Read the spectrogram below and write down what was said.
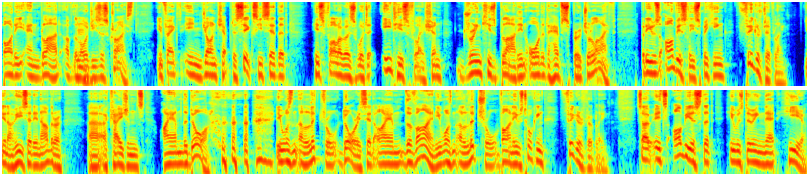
body and blood of the mm. Lord Jesus Christ. In fact, in John chapter 6, he said that his followers were to eat his flesh and drink his blood in order to have spiritual life. But he was obviously speaking figuratively. You know, he said in other uh, occasions, I am the door. he wasn't a literal door. He said, I am the vine. He wasn't a literal vine. He was talking figuratively. So it's obvious that he was doing that here.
